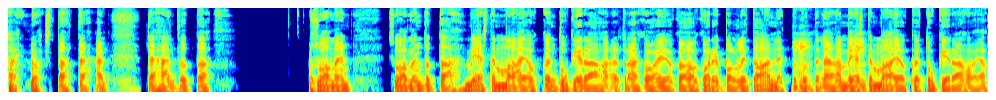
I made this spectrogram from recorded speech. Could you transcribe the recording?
ainoastaan tähän, tähän tota, Suomen – Suomen tota, miesten maajoukkojen tukirahoja, joka on koripalloliitto annettu, mm. mutta nämä on miesten mm. maajoukkojen tukirahoja,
